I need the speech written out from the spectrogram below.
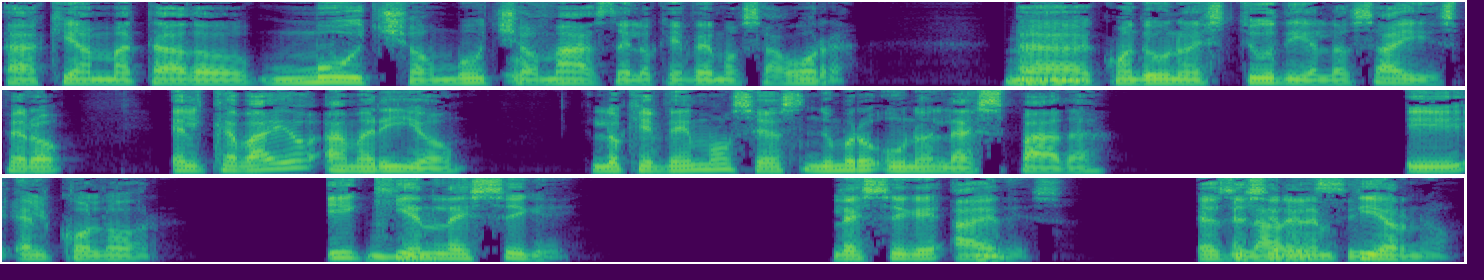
ah, que han matado mucho, mucho más de lo que vemos ahora. Ah, cuando uno estudia los ayes. Pero el caballo amarillo, lo que vemos es, número uno, la espada y el color. ¿Y quién le sigue? Le sigue Aedes, es El decir, el sí. infierno,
